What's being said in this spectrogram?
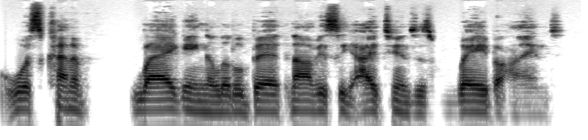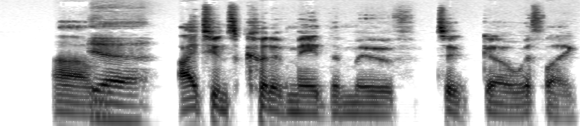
was kind of lagging a little bit, and obviously iTunes is way behind. Um, yeah, iTunes could have made the move to go with like,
